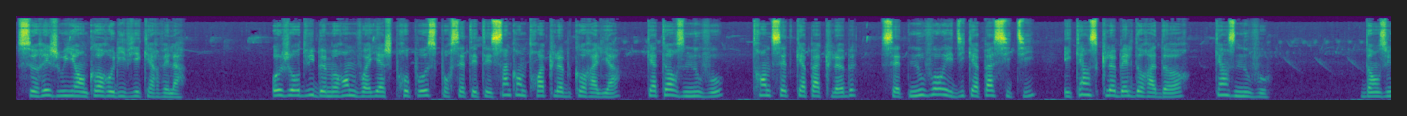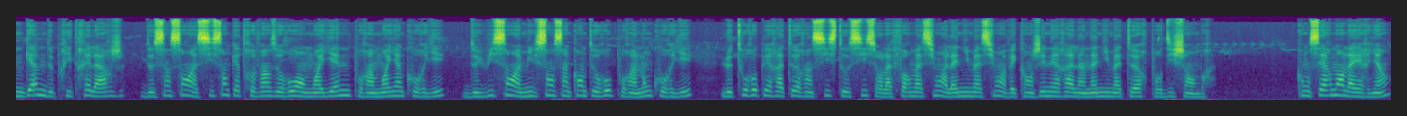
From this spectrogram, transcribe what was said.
Se réjouit encore Olivier Carvella. Aujourd'hui Boomerang Voyage propose pour cet été 53 clubs Coralia, 14 nouveaux, 37 Kappa Club, 7 nouveaux et 10 Kappa City, et 15 clubs Eldorador, 15 nouveaux. Dans une gamme de prix très large, de 500 à 680 euros en moyenne pour un moyen courrier, de 800 à 1150 euros pour un long courrier, le tour opérateur insiste aussi sur la formation à l'animation avec en général un animateur pour 10 chambres. Concernant l'aérien,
